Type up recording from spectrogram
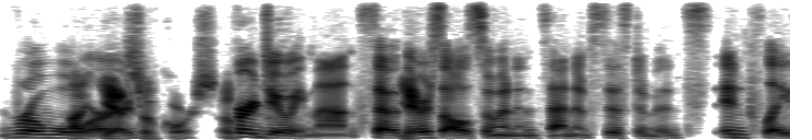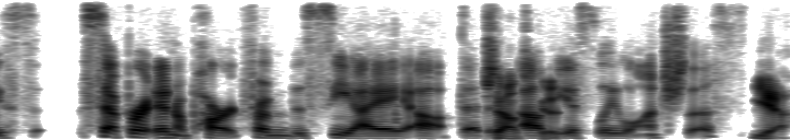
Uh, reward yes of course of for doing that. So there's also an incentive system that's in place separate and apart from the CIA op that has Sounds good. obviously launched this. Yeah.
